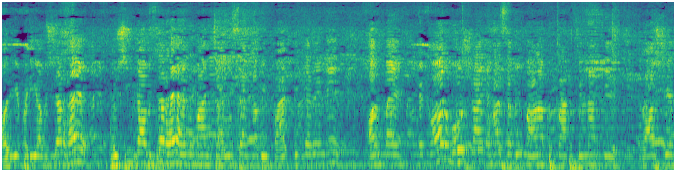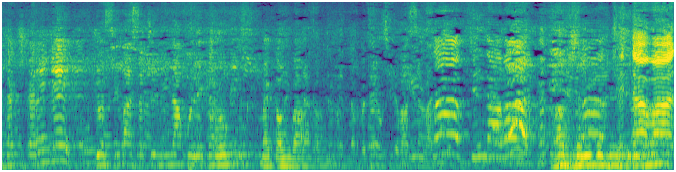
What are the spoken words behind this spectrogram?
और ये बड़ी अवसर है खुशी का अवसर है हनुमान चालीसा का भी पाठ भी करेंगे। और मैं एक और घोषणा यहाँ सभी महाराणा प्रताप सेना के राष्ट्रीय अध्यक्ष करेंगे जो सीमा सचिन मीना को लेकर होगी। मैं कहूँगा उसके बाद जिंदाबाद।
